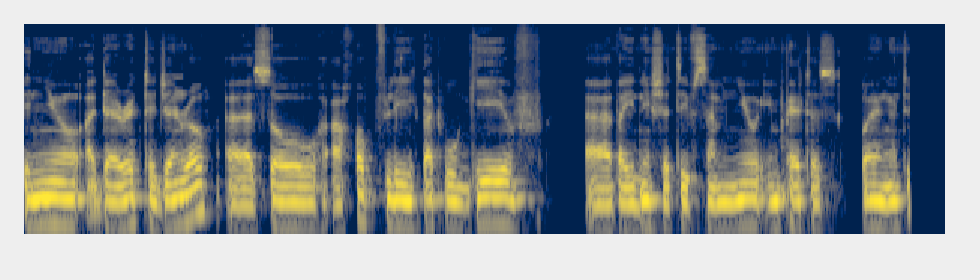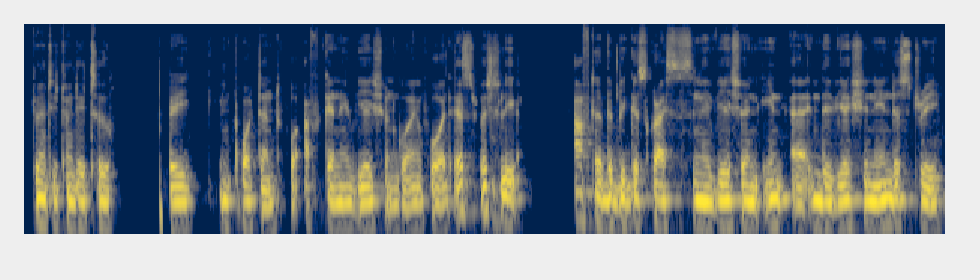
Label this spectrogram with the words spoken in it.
a new uh, director general. Uh, so hopefully that will give the initiative some new impetus going into 2022. Very important for African aviation going forward, especially after the biggest crisis in aviation in uh, in the aviation industry.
